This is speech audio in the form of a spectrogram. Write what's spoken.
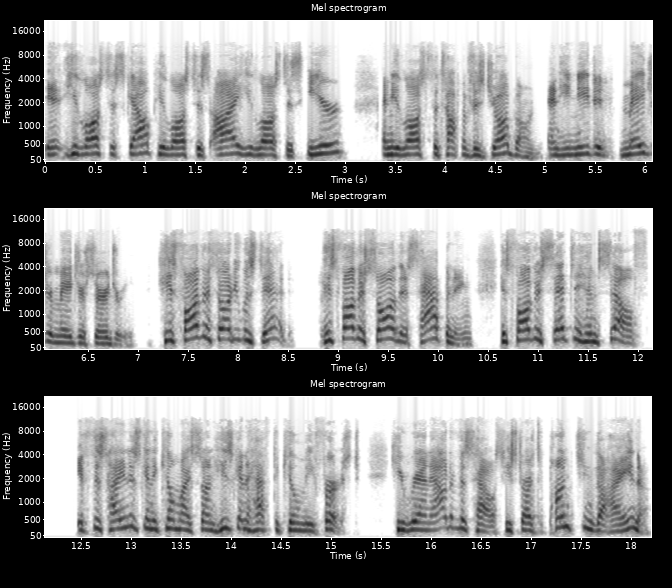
It, he lost his scalp, he lost his eye, he lost his ear, and he lost the top of his jawbone. And he needed major, major surgery. His father thought he was dead. His father saw this happening. His father said to himself, if this hyena is going to kill my son, he's going to have to kill me first. He ran out of his house. He starts punching the hyena,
